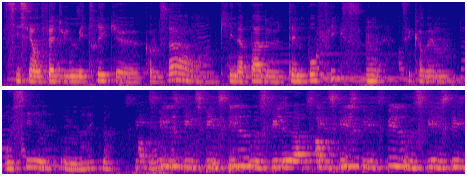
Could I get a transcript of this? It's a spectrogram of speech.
si c'est en fait une métrique euh, comme ça, qui n'a pas de tempo fixe, Mm. c'est quand même aussi un rythme. Spil, spil, spil, spil, ud, spil it up, spil, spil, spil, spil, ud, spil, spil,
